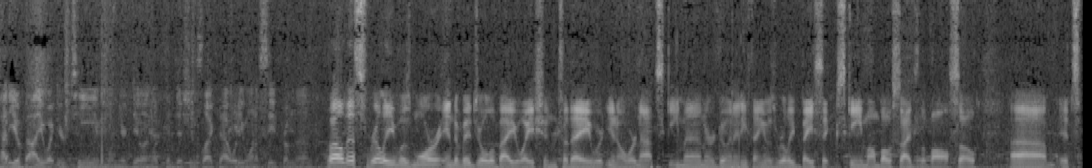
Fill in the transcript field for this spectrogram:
How do you evaluate your team when you're dealing with conditions like that? What do you want to see from them? Well, this really was more individual evaluation today. We're, you know, we're not scheming or doing anything. It was really basic scheme on both sides of the ball. So um, it's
